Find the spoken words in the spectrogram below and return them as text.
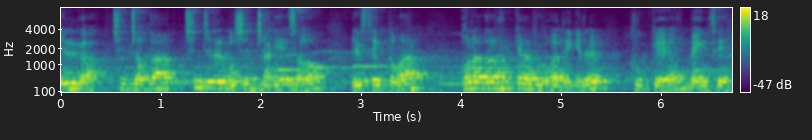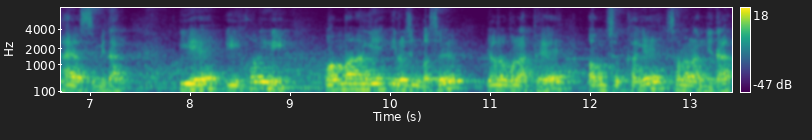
일가 친척과 친지를 모신 자리에서 일생 동안 고락을 함께할 부부가 되기를 굳게 맹세하였습니다. 이에 이 혼인이 원만하게 이루어진 것을 여러분 앞에 엄숙하게 선언합니다.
